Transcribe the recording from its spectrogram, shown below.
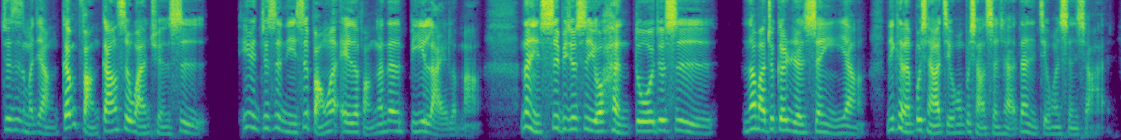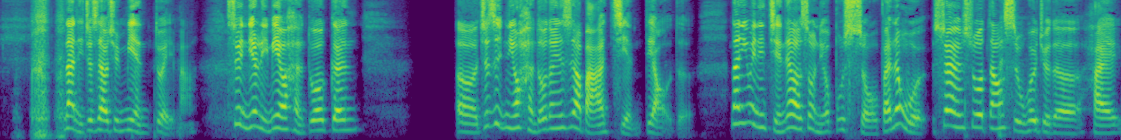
就是怎么讲，跟访刚是完全是因为就是你是访问 A 的访刚，但是 B 来了嘛，那你势必就是有很多就是。你知道吗？就跟人生一样，你可能不想要结婚，不想生小孩，但你结婚生小孩，那你就是要去面对嘛。所以你里面有很多跟，呃，就是你有很多东西是要把它剪掉的。那因为你剪掉的时候你又不熟，反正我虽然说当时我会觉得还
